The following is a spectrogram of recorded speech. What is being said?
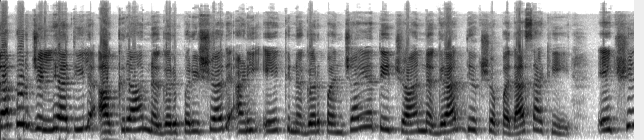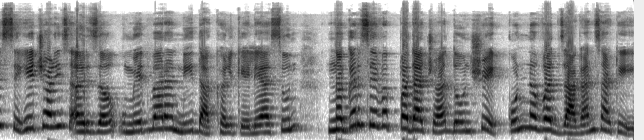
सोलापूर जिल्ह्यातील अकरा नगरपरिषद आणि एक नगरपंचायतीच्या नगराध्यक्षपदासाठी एकशे सेहेचाळीस अर्ज उमेदवारांनी दाखल केले असून नगरसेवक पदाच्या दोनशे एकोणनव्वद जागांसाठी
